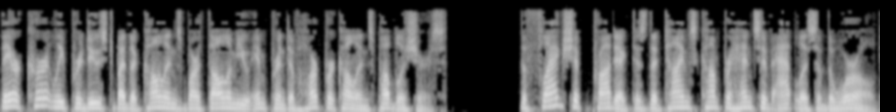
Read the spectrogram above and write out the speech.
They are currently produced by the Collins Bartholomew imprint of HarperCollins Publishers. The flagship product is the Times Comprehensive Atlas of the World.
